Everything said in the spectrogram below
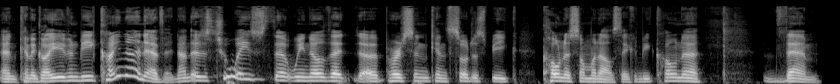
And can a guy even be kaina an eved? Now, there's two ways that we know that a person can, so to speak, kona someone else. They can be kona them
